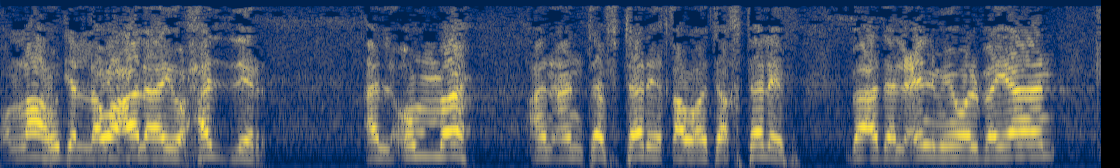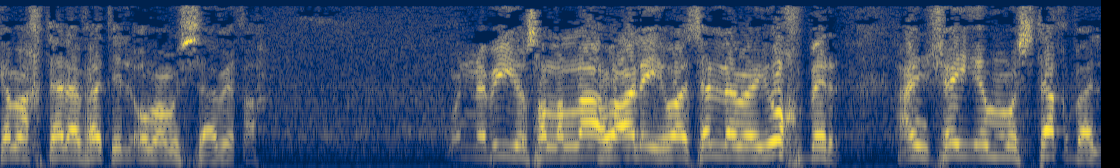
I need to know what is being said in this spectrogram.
والله جل وعلا يحذر الأمة عن أن تفترق وتختلف بعد العلم والبيان كما اختلفت الأمم السابقة. والنبي صلى الله عليه وسلم يخبر عن شيء مستقبل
